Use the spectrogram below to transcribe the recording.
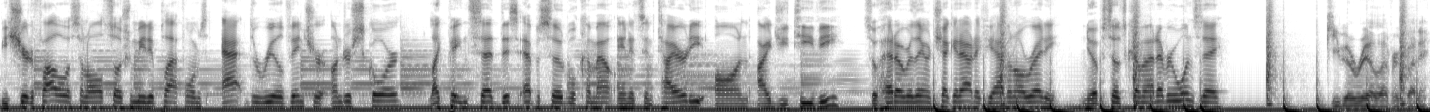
Be sure to follow us on all social media platforms at the real venture underscore. Like Peyton said, this episode will come out in its entirety on IGTV. So head over there and check it out if you haven't already. New episodes come out every Wednesday. Keep it real, everybody.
